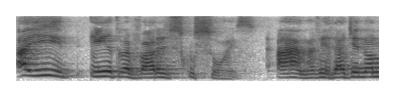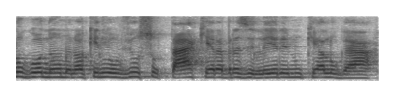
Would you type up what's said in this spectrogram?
Aí entra várias discussões ah, na verdade ele não alugou não, menor que ele ouviu o sotaque, era brasileiro e não quer alugar.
